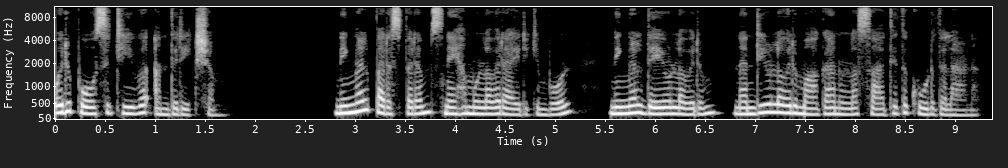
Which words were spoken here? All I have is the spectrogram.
ഒരു പോസിറ്റീവ് അന്തരീക്ഷം. നിങ്ങൾ പരസ്പരം സ്നേഹമുള്ളവരായിരിക്കുമ്പോൾ നിങ്ങൾ ദയുള്ളവരും നന്ദിയുള്ളവരുമാകാനുള്ള സാധ്യത കൂടുതലാണ്.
